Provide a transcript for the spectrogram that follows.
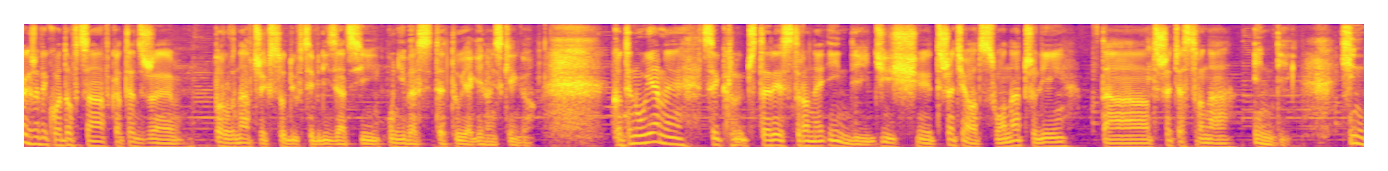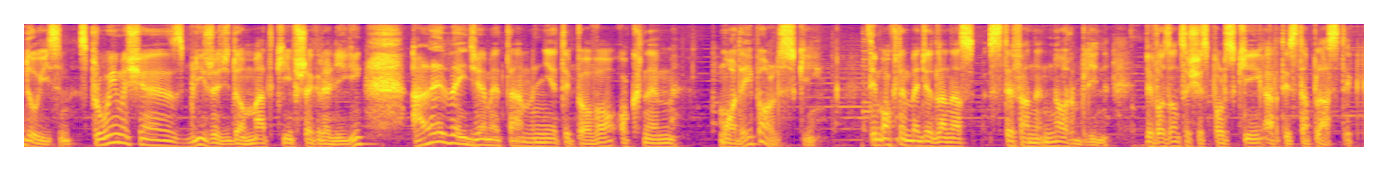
Także wykładowca w Katedrze Porównawczych Studiów Cywilizacji Uniwersytetu Jagiellońskiego. Kontynuujemy cykl Cztery Strony Indii. Dziś trzecia odsłona, czyli ta trzecia strona Indii. Hinduizm. Spróbujmy się zbliżyć do matki wszech religii, ale wejdziemy tam nietypowo oknem młodej Polski. Tym oknem będzie dla nas Stefan Norblin, wywodzący się z Polski artysta plastyk.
